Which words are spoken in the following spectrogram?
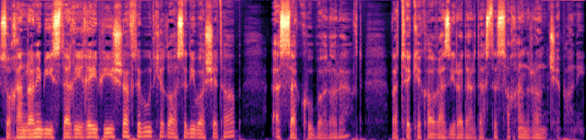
سخنرانی بیست دقیقه پیش رفته بود که قاصدی با شتاب از سکو بالا رفت و تک کاغذی را در دست سخنران چپانید.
